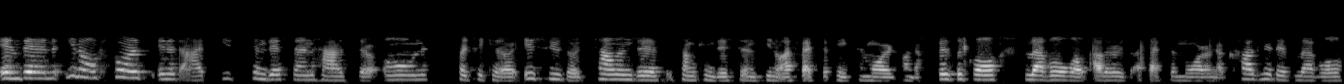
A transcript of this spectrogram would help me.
and then, you know, of course, in that each condition has their own particular issues or challenges. Some conditions, you know, affect the patient more on a physical level, while others affect them more on a cognitive level.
